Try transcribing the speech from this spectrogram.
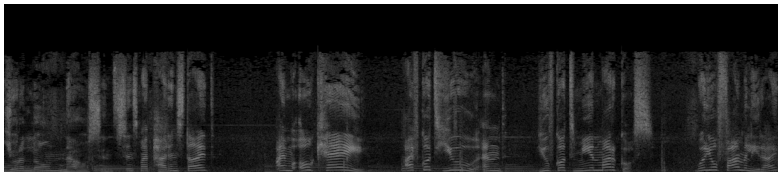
You're alone now since... Since my parents died, I'm okay. I've got you, and you've got me and Markos. We're your family, right?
